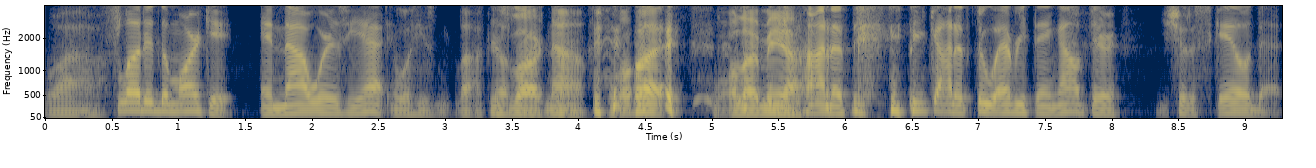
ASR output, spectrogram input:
Wow. flooded the market. And now where's he at? Well, he's locked He's up locked right now. Well, But well, let me he out. kind of he kind of threw everything out there. You should have scaled that.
